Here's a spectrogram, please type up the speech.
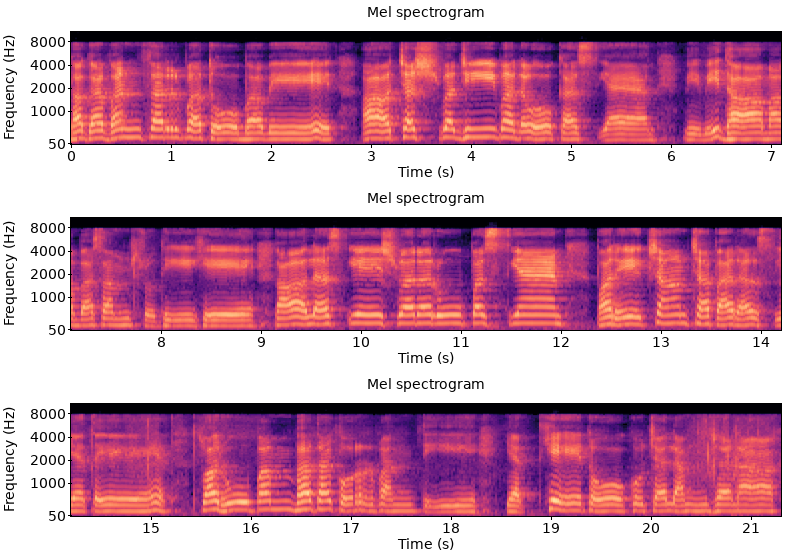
भगवन् सर्वतो भवेत्। आचश्वजीवलोकस्य विविधामवसंश्रुतिः। कालस्येश्वररूपस्य परेक्षां च परस्य ते। स्वरूपं बत कुर्वन्ति यथेतो कुचलं जनाः।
